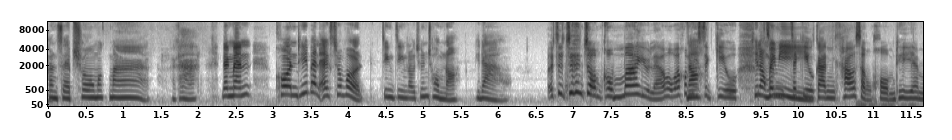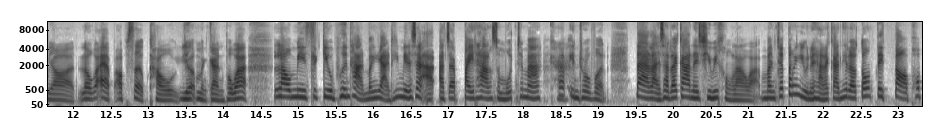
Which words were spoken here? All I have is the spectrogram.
conceptual มาก ๆ นะคะ ดังนั้นคนที่เป็น extrovert จริง ๆ เราชื่นชมเนาะพี่ดาวเออ จะชื่นชมเขามากอยู่แล้ว เพราะว่าเขาเนมีอะ skill ที่เราไม่มี skill การเข้าสังคมที่เยี่ยมยอด เราก็แอบ observe เขาเยอะเหมือนกัน เพราะว่าเรามี skill พื้นฐานบางอย่างที่มีลักษณะอาอาจจะไปทางสมมติใช่ไหมค่ะแบบ introvert แต่หลายสถานการณ์ในชีวิตของเราอะ มันก็ต้องอยู่ในสถานการณ์ที่เราต้องติดต่อพบ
